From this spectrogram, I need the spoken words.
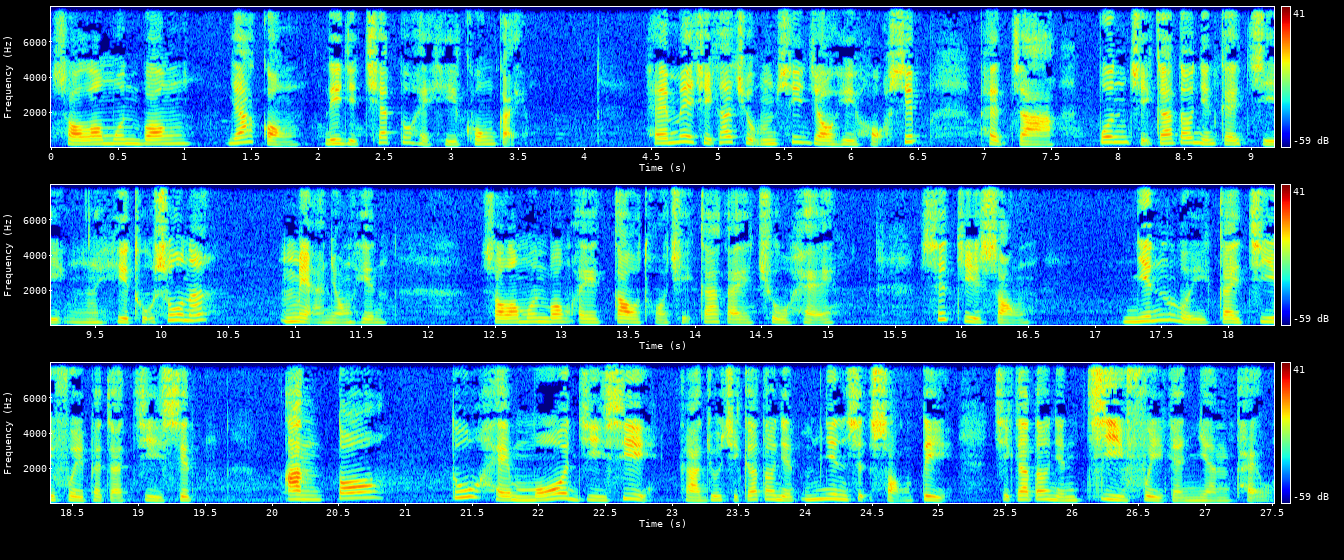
所罗门王也讲，你一切都系虚空嘅，系咩自家就唔需就去学习，撇下本自家当年该字，悟去读书呢？唔免用心，所罗门王系教徒自家嘅出息，实际上人类嘅智慧撇下知识，按多。都係冇意思，假如自家当年唔認識上帝，自家当年智慧嘅人頭，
